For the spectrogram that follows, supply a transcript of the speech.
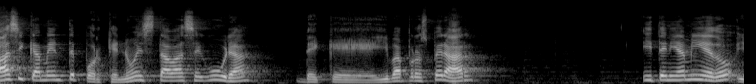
básicamente porque no estaba segura de que iba a prosperar y tenía miedo, y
